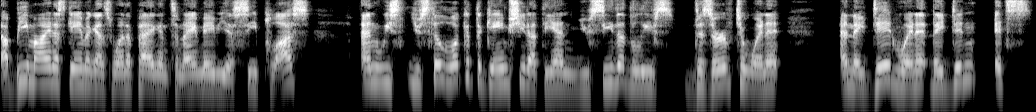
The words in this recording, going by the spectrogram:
a B minus game against Winnipeg and tonight maybe a C plus. and we you still look at the game sheet at the end. You see that the Leafs deserve to win it, and they did win it. They didn't. It's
